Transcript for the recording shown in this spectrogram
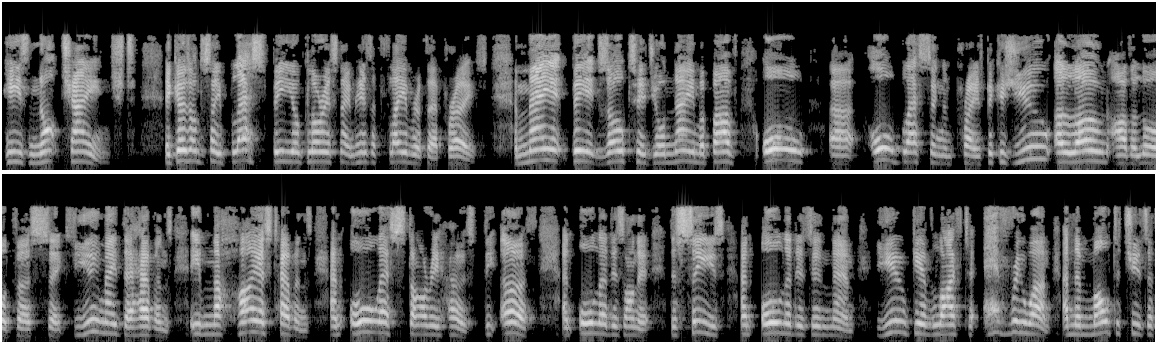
He's not changed. It goes on to say, Blessed be your glorious name. Here's a flavor of their praise. And may it be exalted, your name above all uh, all blessing and praise because you alone are the Lord. Verse 6. You made the heavens, even the highest heavens, and all their starry host, the earth and all that is on it, the seas and all that is in them. You give life to everyone, and the multitudes of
